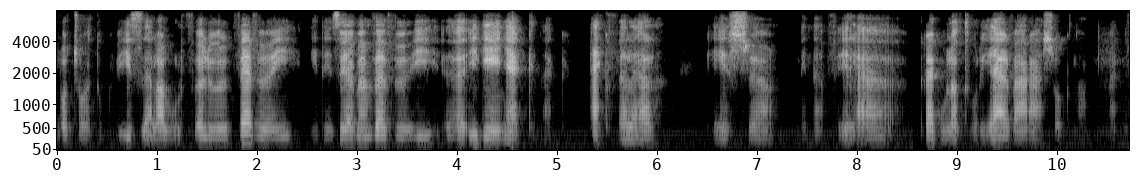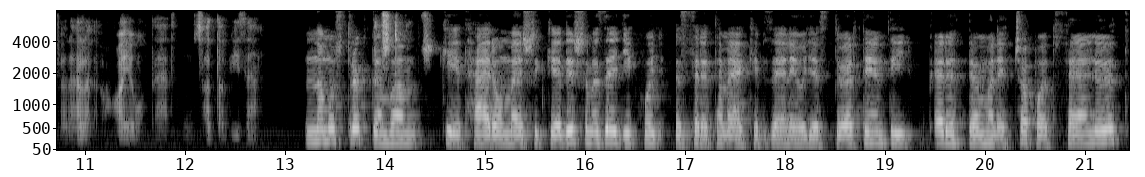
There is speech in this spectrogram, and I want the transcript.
locsoltuk vízzel alul fölül, vevői, idézőjelben vevői igényeknek megfelel, és mindenféle regulatóri elvárásoknak megfelel a hajó, tehát úszhat a vízen. Na most rögtön van két-három másik kérdésem. Az egyik, hogy szeretem elképzelni, hogy ez történt, így előttem van egy csapat felnőtt,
